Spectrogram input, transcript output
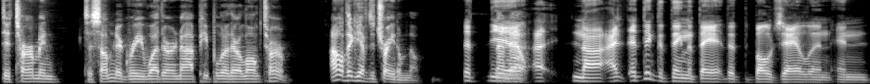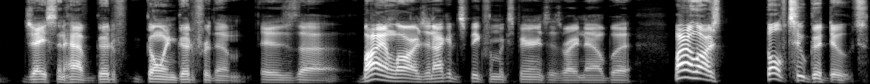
determine to some degree whether or not people are there long term. I don't think you have to trade them though. That, yeah. I, no, I, I think the thing that they that both Jaylen and Jayson have good going good for them is uh, by and large, and I can speak from experiences right now, but by and large, both two good dudes,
